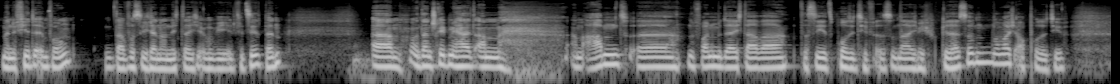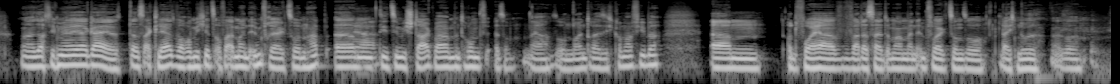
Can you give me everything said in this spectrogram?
Meine vierte Impfung. Da wusste ich ja noch nicht, dass ich irgendwie infiziert bin. Ähm, und dann schrieb mir halt am, am Abend äh, eine Freundin, mit der ich da war, dass sie jetzt positiv ist. Und da habe ich mich getestet und dann war ich auch positiv. Und dann dachte ich mir, ja geil, das erklärt, warum ich jetzt auf einmal eine Impfreaktion habe, ähm, Ja. die ziemlich stark war mit hohem, also ja, so 39, Fieber. Ähm, und vorher war das halt immer meine Impfreaktion so gleich null. Also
